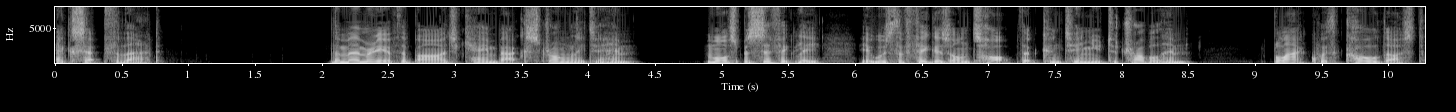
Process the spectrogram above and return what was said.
Except for that. The memory of the barge came back strongly to him. More specifically, it was the figures on top that continued to trouble him. Black with coal dust,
